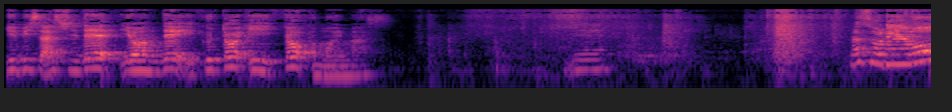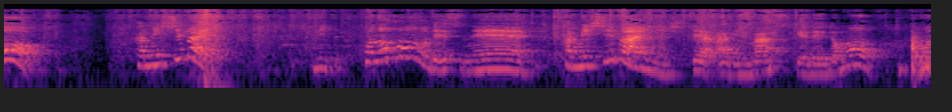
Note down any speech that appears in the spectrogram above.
指差しで読んでいくといいと思います。ね。まあ、それを、紙芝居、見て、この本をですね、紙芝居にしてありますけれども、同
